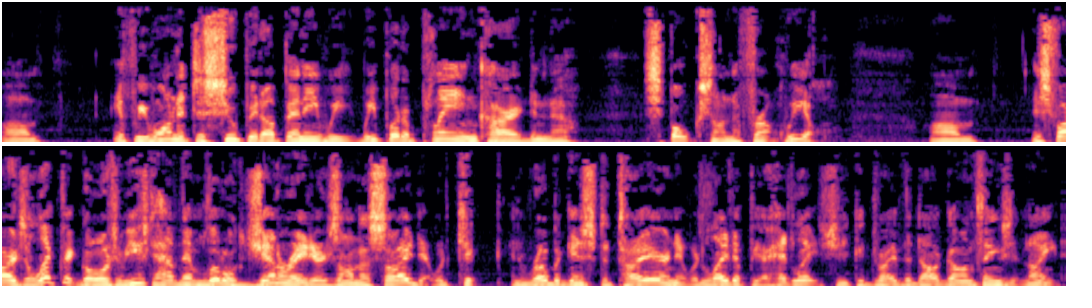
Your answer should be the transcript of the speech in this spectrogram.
Um, if we wanted to soup it up any, we, we put a playing card in the spokes on the front wheel. Um, as far as electric goes, we used to have them little generators on the side that would kick and rub against the tire and it would light up your headlights so you could drive the doggone things at night.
